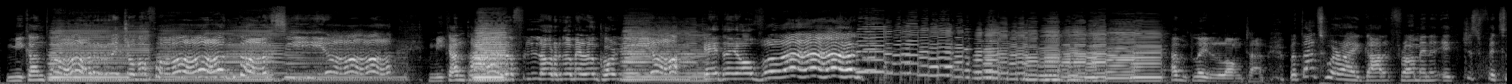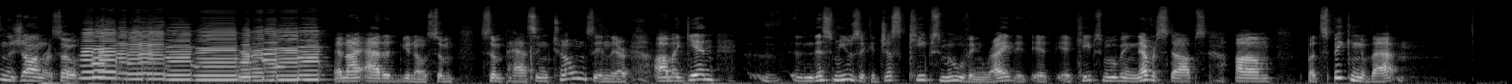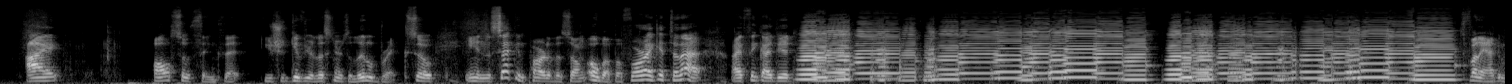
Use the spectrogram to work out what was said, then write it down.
Mi cantare giova fantasia, mi cantare flor de melancolia, che Deo ven. I haven't played it a long time, but that's where I got it from, and it, it just fits in the genre. So, and I added, you know, some some passing tones in there. Um, again, this music it just keeps moving right? It, it, it keeps moving never stops. Um, but speaking of that i also think that you should give your listeners a little break. So in the second part of the song oh but before i get to that i think i did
